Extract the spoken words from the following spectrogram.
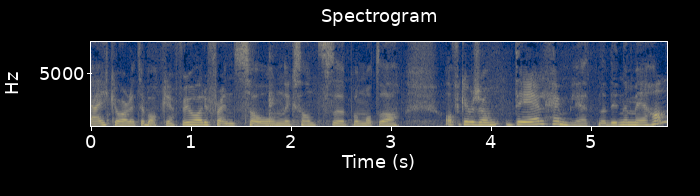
jeg ikke var det tilbake. For vi var i friend zone, ikke sant, på en måte da. Og da fikk jeg beskjed om del hemmelighetene dine med han.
